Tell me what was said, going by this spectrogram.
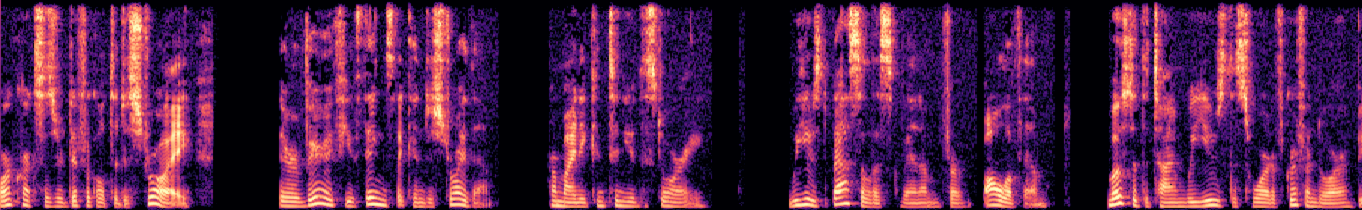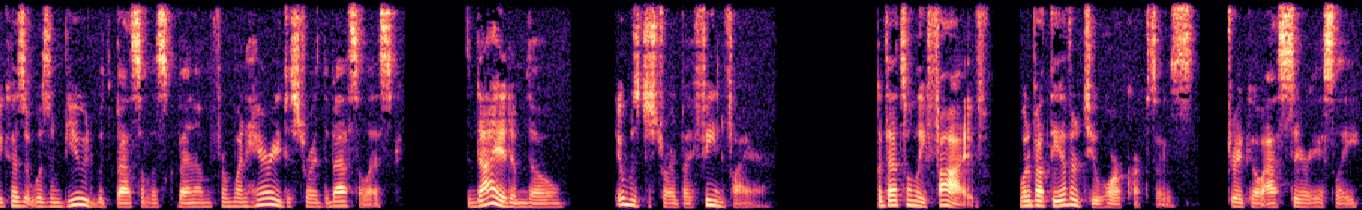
Horcruxes are difficult to destroy. There are very few things that can destroy them. Hermione continued the story. We used basilisk venom for all of them, most of the time, we used the Sword of Gryffindor because it was imbued with basilisk venom from when Harry destroyed the basilisk. The diadem, though, it was destroyed by Fiendfyre. But that's only five. What about the other two Horcruxes? Draco asked seriously.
